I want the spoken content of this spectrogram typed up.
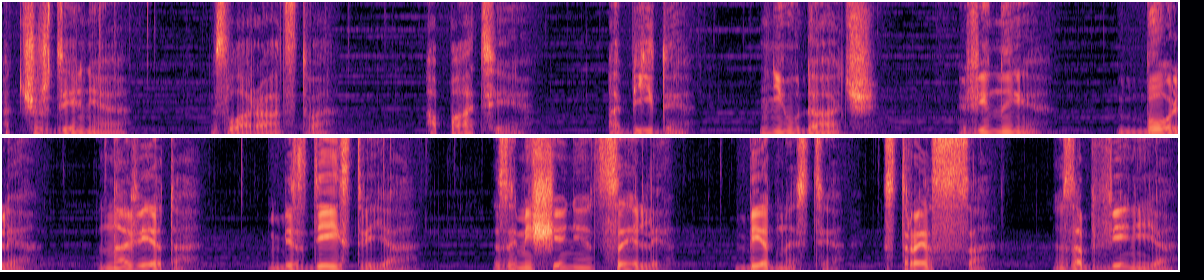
отчуждения, злорадства, апатии, обиды, неудач, вины, боли, навета, бездействия, замещение цели, бедности, стресса, забвения,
